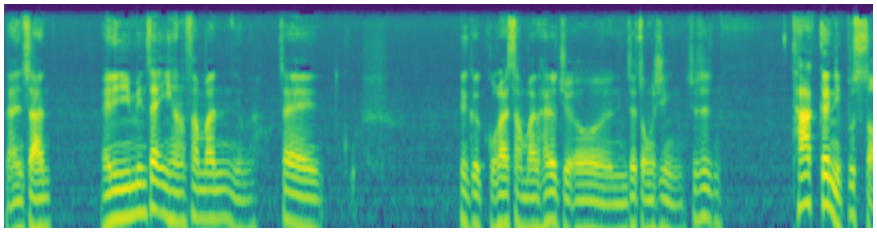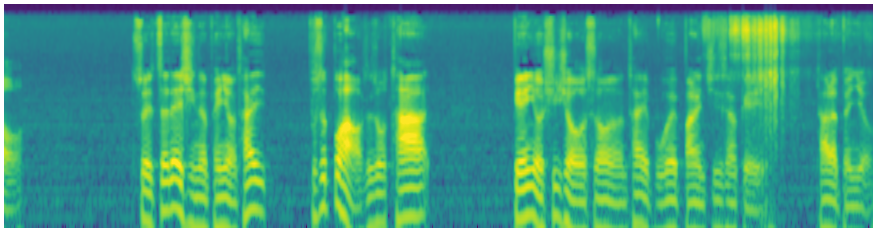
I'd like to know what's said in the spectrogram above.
南山，哎，你明明在银行上班，你在那个国外上班，他就觉得哦你在中信，就是他跟你不熟，所以这类型的朋友他不是不好，是说他别人有需求的时候呢，他也不会把你介绍给他的朋友，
